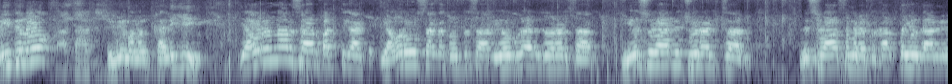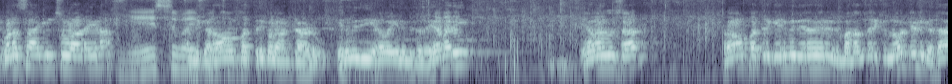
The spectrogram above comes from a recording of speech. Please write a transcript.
వీధిలో ఇవి మనం కలిగి ఎవరున్నారు సార్? భక్తిగా అంటే ఎవరు సంగతి వద్దు సార్. యోగు గారిని చూడండి సార్. యేసు వారిని చూడండి సార్. విశ్వాసములకు కర్తయు దానిని కొనసాగించువాడైనా. రామపత్రికలు అంటాడు ఎనిమిది ఇరవై ఎనిమిదిలో. ఏమని? ఏమను సార్? రామపత్రిక ఎనిమిది ఇరవై ఎనిమిది మనందరికి నోటెడ్ కదా?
